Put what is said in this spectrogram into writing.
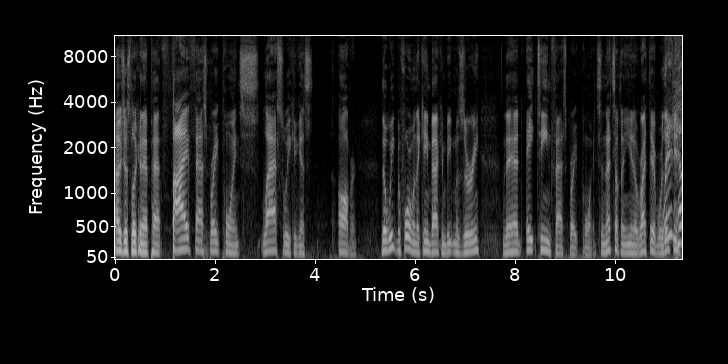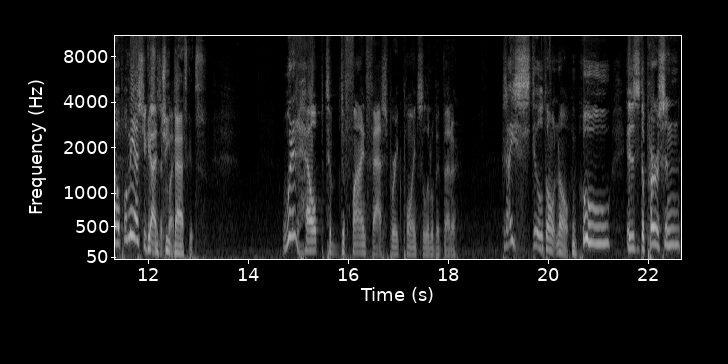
I was just looking at Pat five fast break points last week against Auburn. The week before, when they came back and beat Missouri, they had 18 fast break points, and that's something you know right there where Would they it can help? Let me ask you guys some cheap question. baskets. Would it help to define fast break points a little bit better? Because I still don't know who is the person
